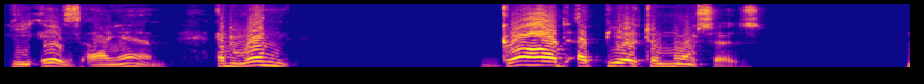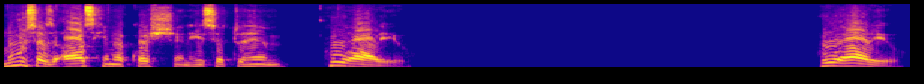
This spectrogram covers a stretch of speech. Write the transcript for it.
He is, I am. And when God appeared to Moses, Moses asked him a question. He said to him, Who are you? Who are you?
